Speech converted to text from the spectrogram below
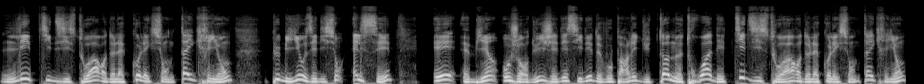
les petites histoires de la collection Taille Crayon publiée aux éditions LC. Et eh bien aujourd'hui j'ai décidé de vous parler du tome 3 des petites histoires de la collection Taille Crayon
